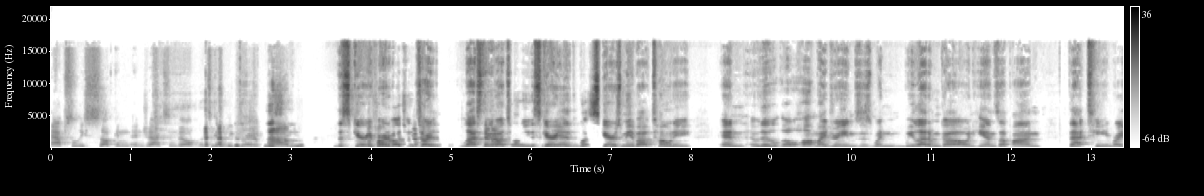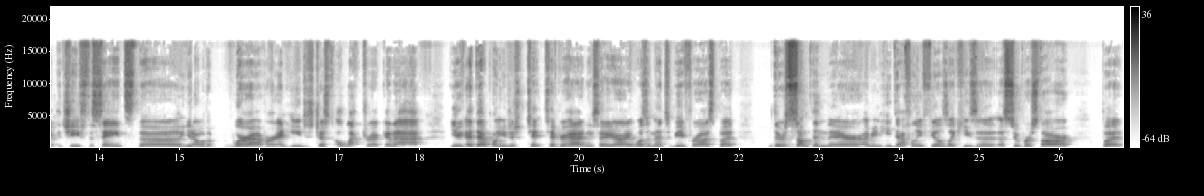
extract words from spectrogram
absolutely suck in, in Jacksonville. It's going to be great. the, um, the scary part about sorry, last thing about Tony. The scary yeah. what scares me about Tony and it'll, haunt my dreams is when we let him go and he ends up on that team, right? The Chiefs, the Saints, the you know the wherever, and he's just electric. And uh, you at that point you just t- tip your hat and you say, all right, it wasn't meant to be for us, but there's something there. I mean, he definitely feels like he's a, a superstar, but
